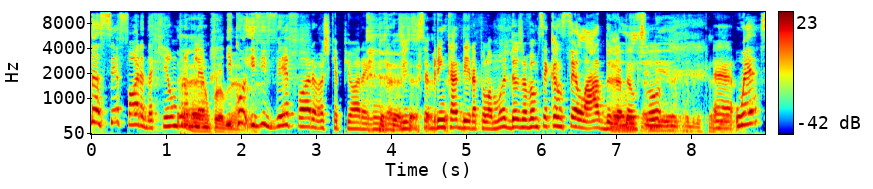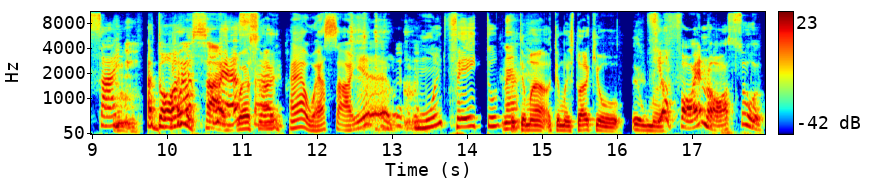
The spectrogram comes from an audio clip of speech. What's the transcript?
nascer fora daqui é um problema. um problema. E E, viver fora, eu acho que é pior ainda. Isso é brincadeira, pelo amor de Deus, já vamos ser cancelados, já É pensou? brincadeira, é brincadeira. É, ué, sai. Adoro. Ué, sai. Ué, sai. É, o SI é muito feito, né? Tem uma, tem uma história que eu. eu uma- Fiofó é nosso.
